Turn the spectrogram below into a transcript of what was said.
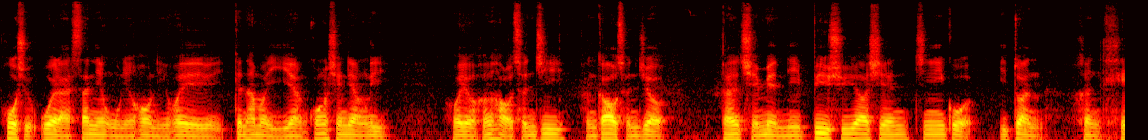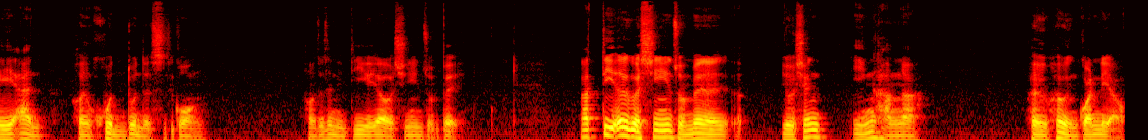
或许未来三年、五年后，你会跟他们一样光鲜亮丽，会有很好的成绩、很高的成就。但是前面你必须要先经历过一段很黑暗、很混沌的时光。好，这是你第一个要有心理准备。那第二个心理准备呢？有些。银行啊，很会很官僚，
